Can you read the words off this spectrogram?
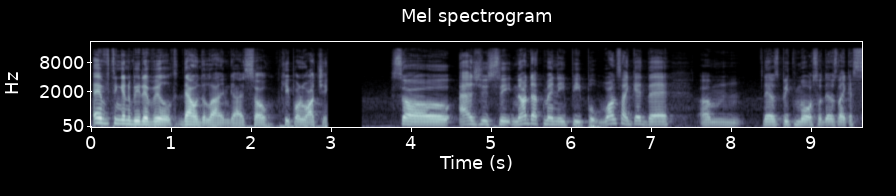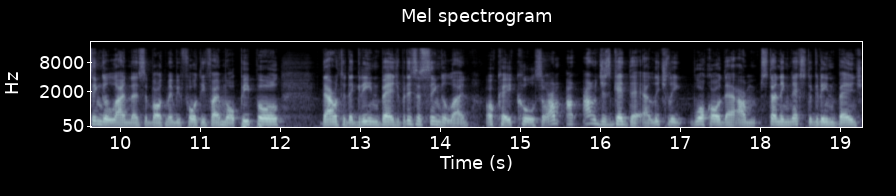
everything gonna be revealed down the line, guys. So keep on watching. So as you see, not that many people. Once I get there, um, there's a bit more. So there's like a single line that's about maybe 45 more people down to the green bench, but it's a single line. Okay, cool. So I'm, I'm I'll just get there. I literally walk out there. I'm standing next to the green bench.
